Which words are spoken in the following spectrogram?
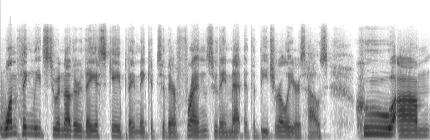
one thing leads to another. They escape. They make it to their friends who they met at the beach earlier's house, who, um,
